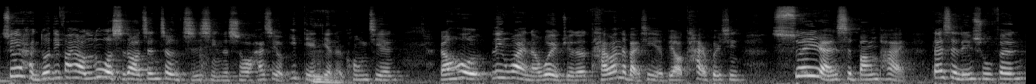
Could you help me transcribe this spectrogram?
所以很多地方要落实到真正执行的时候，还是有一点点的空间。然后另外呢，我也觉得台湾的百姓也不要太灰心，虽然是帮派，但是林淑芬。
